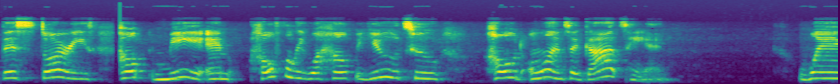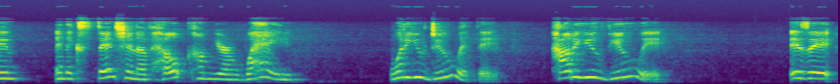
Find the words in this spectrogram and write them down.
these stories helped me and hopefully will help you to hold on to God's hand. When an extension of help come your way, what do you do with it? How do you view it? Is it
